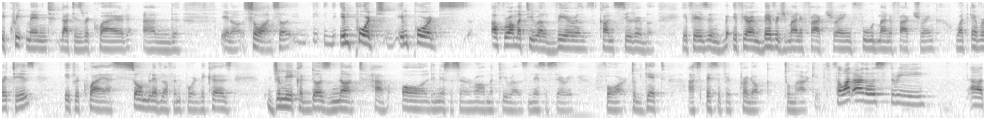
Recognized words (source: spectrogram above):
equipment that is required, and you know, so on. So import, imports of raw material varies considerable. If, in, if you're in beverage manufacturing, food manufacturing, whatever it is, it requires some level of import because Jamaica does not have all the necessary raw materials necessary for to get a specific product to market. So what are those three uh,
